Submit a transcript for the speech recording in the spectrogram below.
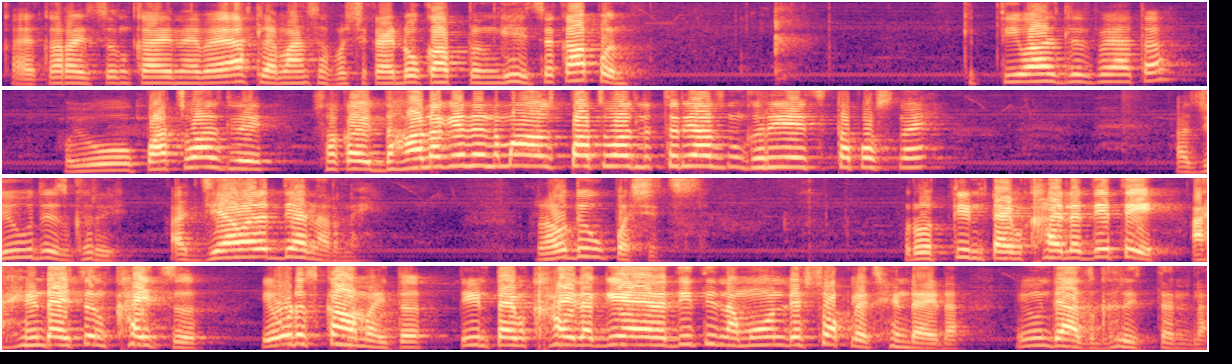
काय करायचं आणि काय नाही बाई. असल्या माणसापाशी काय डोकं आपटून घ्यायचं का आपण? किती वाजलेत बाई आता? अयो पाच वाजले. सकाळी दहाला गेलेलं माणूस पाच वाजले तरी अजून घरी यायचं तपास नाही. आज येऊ देच घरी. आज जेवायला देणार नाही. राहू दे उपाशीच. रोज तीन टाईम खायला देते आ हिंडायचं आणि खायचं. एवढंच काम आहे तर तीन टाईम खायला घ्यायला देते ना मोनले सोकल्यात हिंडायला. येऊन द्या आज घरीच त्यांना.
